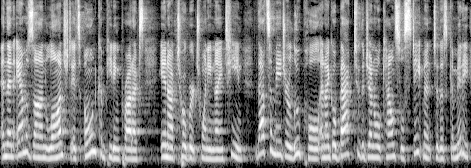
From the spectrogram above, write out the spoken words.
And then Amazon launched its own competing products in October 2019. That's a major loophole, and I go back to the General Counsel's statement to this committee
